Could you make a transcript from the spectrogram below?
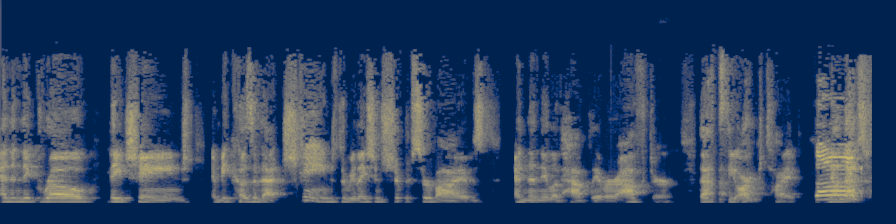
And then they grow they change and because of that change the relationship survives and then they live happily ever after. That's the archetype. Now that's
